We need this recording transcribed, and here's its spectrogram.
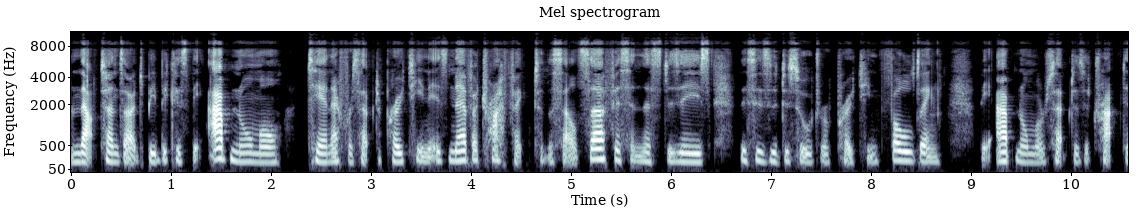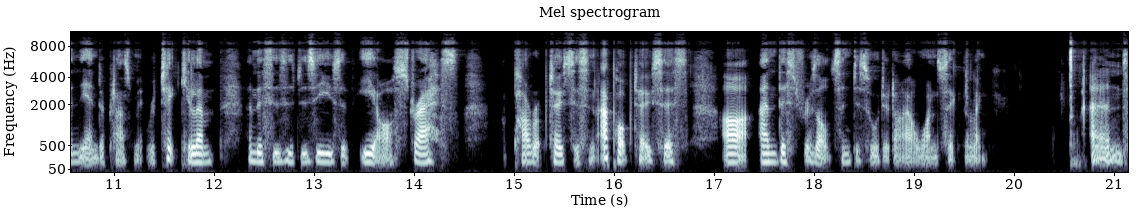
And that turns out to be because the abnormal TNF receptor protein is never trafficked to the cell surface in this disease. This is a disorder of protein folding. The abnormal receptors are trapped in the endoplasmic reticulum, and this is a disease of ER stress, pyroptosis and apoptosis, uh, and this results in disordered IL 1 signaling. And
